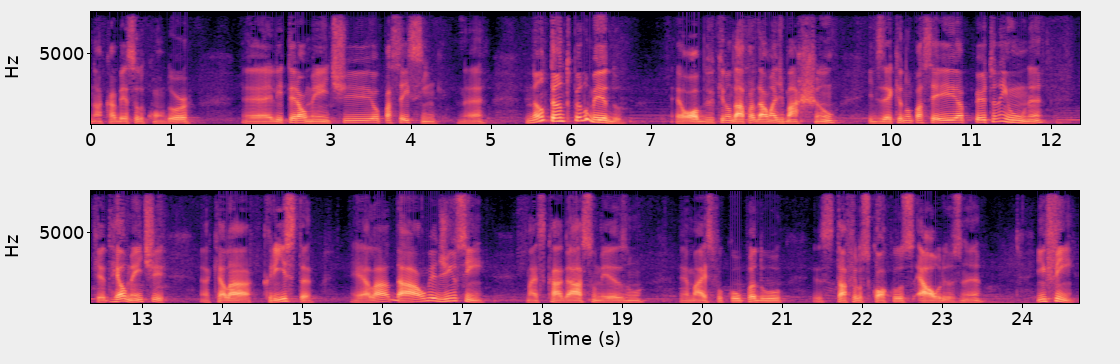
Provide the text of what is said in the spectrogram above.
na cabeça do Condor, é, literalmente eu passei sim, né? Não tanto pelo medo, é óbvio que não dá para dar uma de machão e dizer que eu não passei aperto nenhum, né? Porque realmente aquela crista, ela dá um medinho sim, mas cagaço mesmo é mais por culpa do Staphylococcus aureus, né? Enfim,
